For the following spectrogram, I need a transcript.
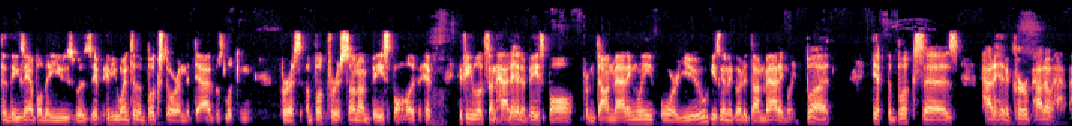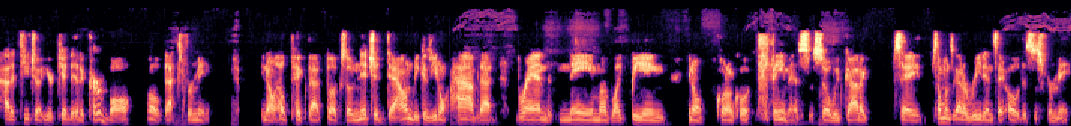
The, the example they used was if, if you went to the bookstore and the dad was looking for a, a, book for his son on baseball. If, if, uh-huh. if he looks on how to hit a baseball from Don Mattingly or you, he's going to go to Don Mattingly. But if the book says how to hit a curve, how to, how to teach your kid to hit a curveball, oh, that's for me. Yep. You know, he'll pick that book. So niche it down because you don't have that brand name of like being, you know, quote unquote famous. So we've got to say, someone's got to read it and say, oh, this is for me.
